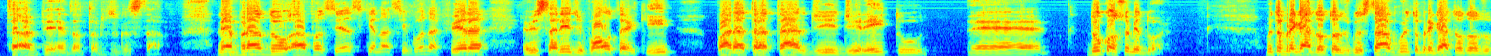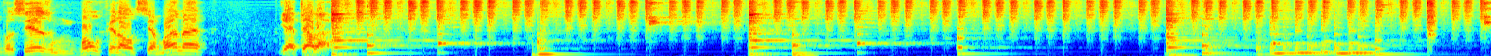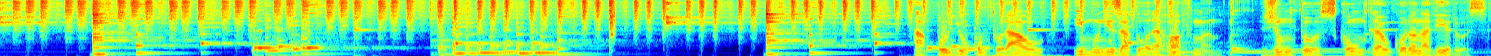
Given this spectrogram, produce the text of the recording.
Tá bem, doutor Gustavo. Lembrando a vocês que na segunda-feira eu estarei de volta aqui para tratar de direito é, do consumidor. Muito obrigado, doutor Gustavo. Muito obrigado a todos vocês. Um bom final de semana e até lá. Apoio Cultural Imunizadora Hoffman. Juntos contra o coronavírus.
